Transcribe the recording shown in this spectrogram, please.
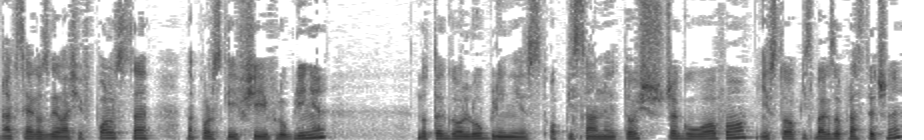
Akcja rozgrywa się w Polsce, na polskiej wsi w Lublinie. Do tego Lublin jest opisany dość szczegółowo. Jest to opis bardzo plastyczny.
